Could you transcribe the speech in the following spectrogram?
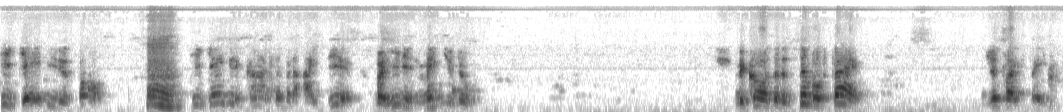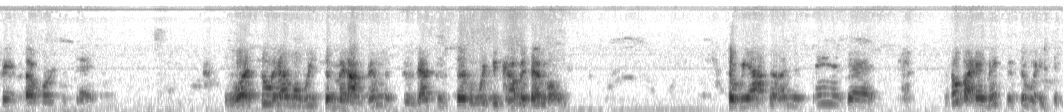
He gave you the thought. Hmm. He gave you the concept and the idea, but he didn't make you do it. Because of the simple fact, just like faith, faith without works is dead. Whatsoever we submit our members to, that's who servant we become at that moment. So we have to understand that nobody makes us do anything.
